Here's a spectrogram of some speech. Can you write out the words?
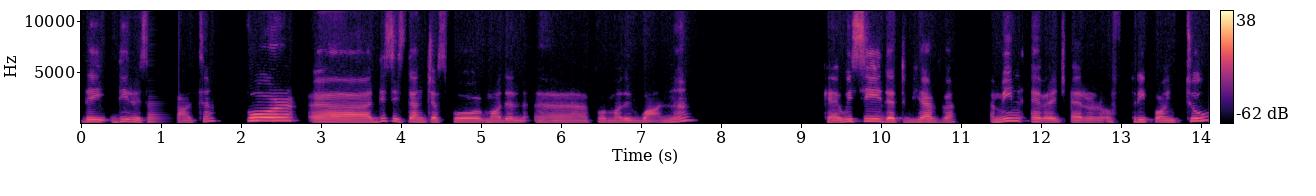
the, the result for, uh, this is done just for model, uh, for model one. Okay, we see that we have a mean average error of 3.2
